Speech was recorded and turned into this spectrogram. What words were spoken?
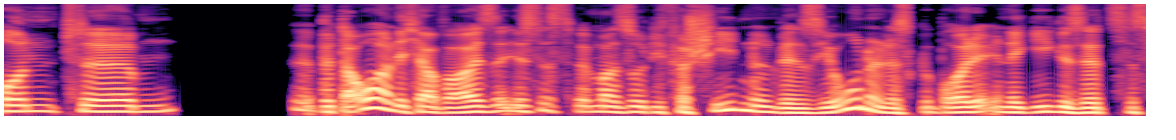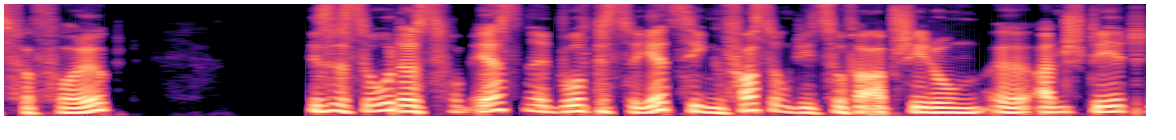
Und ähm, bedauerlicherweise ist es, wenn man so die verschiedenen Versionen des Gebäudeenergiegesetzes verfolgt, ist es so, dass vom ersten Entwurf bis zur jetzigen Fassung, die zur Verabschiedung äh, ansteht,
